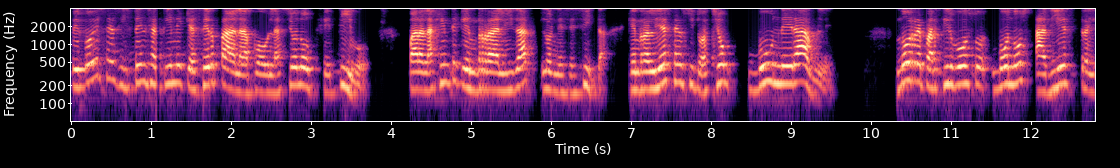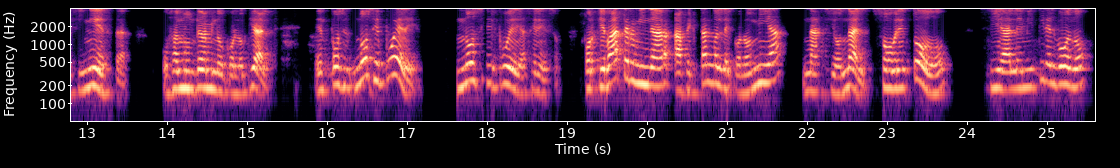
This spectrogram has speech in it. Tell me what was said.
pero esa asistencia tiene que ser para la población objetivo, para la gente que en realidad lo necesita, que en realidad está en situación vulnerable no repartir bonos a diestra y siniestra, usando un término coloquial. Entonces, no se puede, no se puede hacer eso, porque va a terminar afectando la economía nacional, sobre todo si al emitir el bono,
